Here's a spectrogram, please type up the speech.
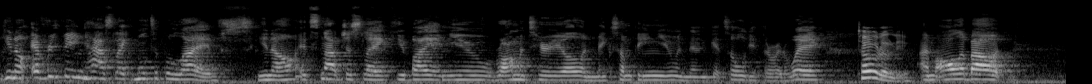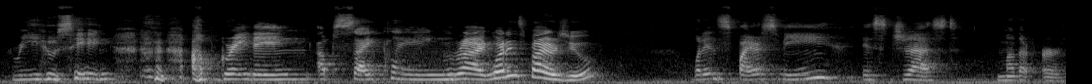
you know, everything has like multiple lives, you know? It's not just like you buy a new raw material and make something new and then it gets old, you throw it away. totally. I'm all about reusing, upgrading, upcycling. Right. What inspires you? What inspires me is just Mother Earth.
